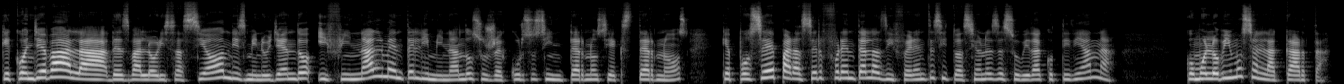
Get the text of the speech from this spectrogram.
que conlleva a la desvalorización, disminuyendo y finalmente eliminando sus recursos internos y externos que posee para hacer frente a las diferentes situaciones de su vida cotidiana. Como lo vimos en la carta,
